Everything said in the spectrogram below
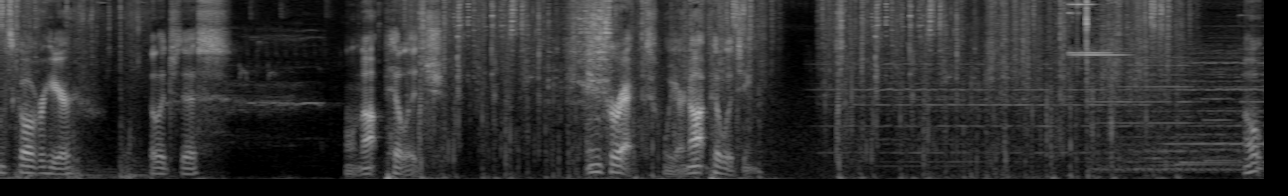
Let's go over here. Pillage this. Well, not pillage. Incorrect. We are not pillaging. Oh,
